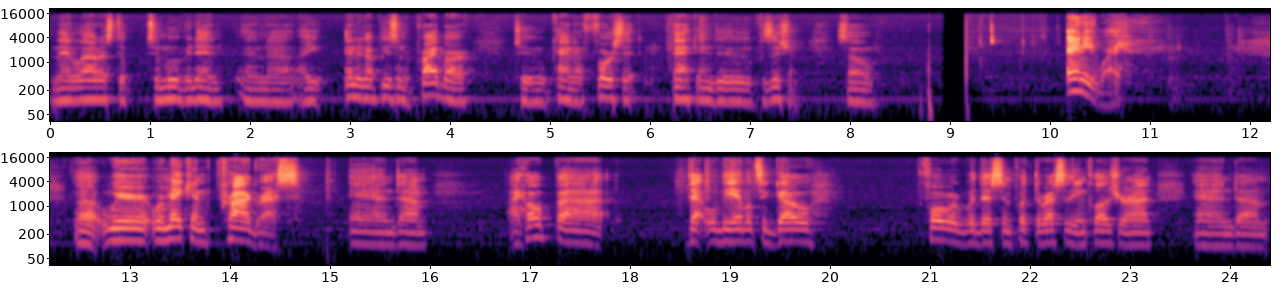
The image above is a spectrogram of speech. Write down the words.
and that allowed us to, to move it in. And uh, I ended up using a pry bar to kind of force it back into position. So anyway, uh, we're we're making progress, and um, I hope uh, that we'll be able to go forward with this and put the rest of the enclosure on, and um,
